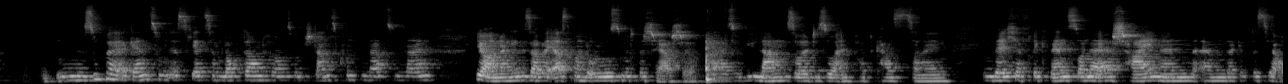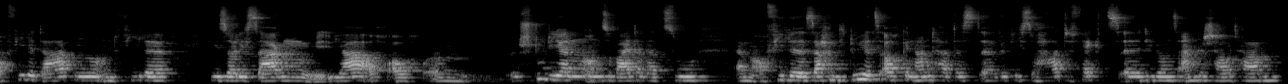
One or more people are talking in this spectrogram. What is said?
eine super Ergänzung ist, jetzt im Lockdown für unsere Bestandskunden da zu sein. Ja, und dann ging es aber erstmal los mit Recherche. Also wie lang sollte so ein Podcast sein? In welcher Frequenz soll er erscheinen? Ähm, da gibt es ja auch viele Daten und viele, wie soll ich sagen, ja, auch, auch ähm, Studien und so weiter dazu. Ähm, auch viele Sachen, die du jetzt auch genannt hattest, äh, wirklich so harte Facts, äh, die wir uns angeschaut haben.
